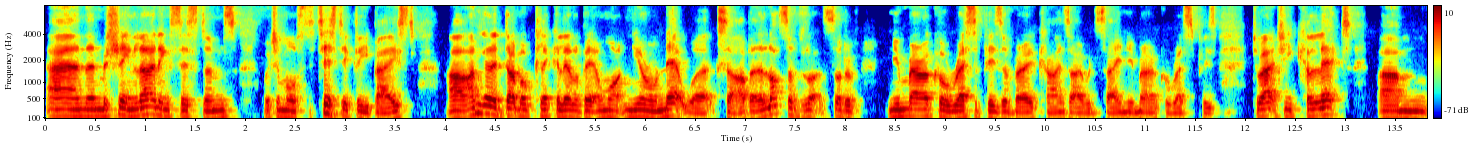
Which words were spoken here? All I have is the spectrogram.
and then machine learning systems, which are more statistically based. Uh, I'm going to double click a little bit on what neural networks are, but there are lots of sort of numerical recipes of various kinds, I would say, numerical recipes, to actually collect um,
